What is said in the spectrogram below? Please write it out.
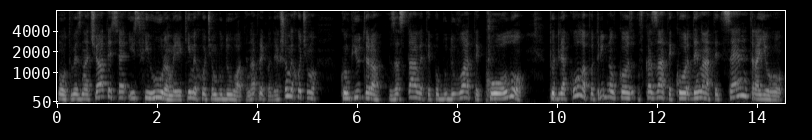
от, визначатися із фігурами, які ми хочемо будувати. Наприклад, якщо ми хочемо комп'ютера заставити побудувати коло, то для кола потрібно вказати координати центра його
